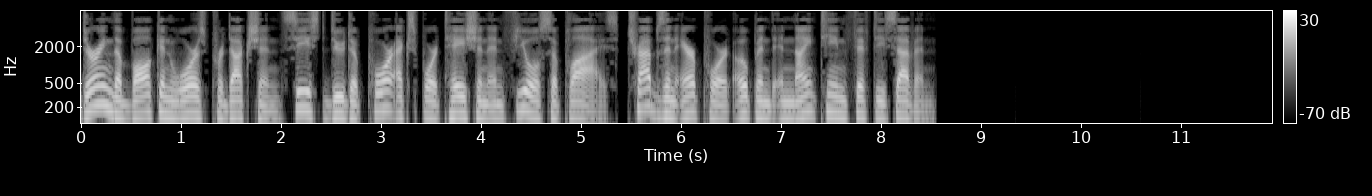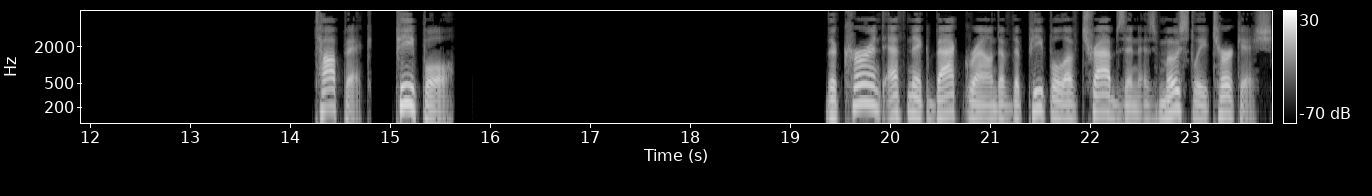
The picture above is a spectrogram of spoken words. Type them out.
During the Balkan Wars production ceased due to poor exportation and fuel supplies. Trabzon Airport opened in 1957. Topic: People The current ethnic background of the people of Trabzon is mostly Turkish.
